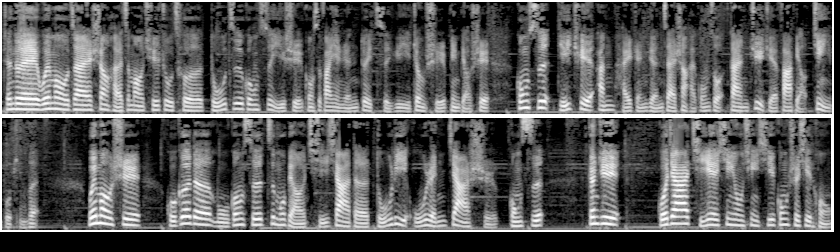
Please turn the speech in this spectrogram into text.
针对威茂在上海自贸区注册独资公司一事，公司发言人对此予以证实，并表示公司的确安排人员在上海工作，但拒绝发表进一步评论。威茂是谷歌的母公司字母表旗下的独立无人驾驶公司。根据国家企业信用信息公示系统，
